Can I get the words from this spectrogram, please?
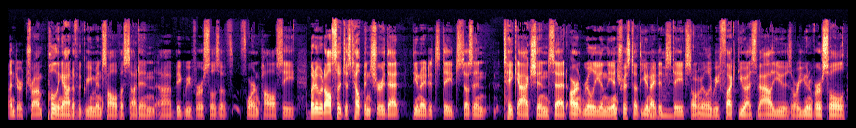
under Trump, pulling out of agreements all of a sudden, uh, big reversals of foreign policy. But it would also just help ensure that the United States doesn't take actions that aren't really in the interest of the United mm-hmm. States, don't really reflect U.S. values or universal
